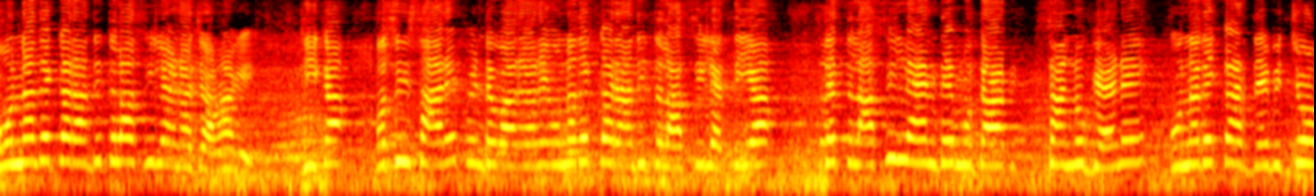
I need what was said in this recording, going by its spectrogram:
ਉਹਨਾਂ ਦੇ ਘਰਾਂ ਦੀ ਤਲਾਸ਼ੀ ਲੈਣਾ ਚਾਹਾਂਗੇ। ਠੀਕ ਆ, ਅਸੀਂ ਸਾਰੇ ਪਿੰਡ ਵਾਲਿਆਂ ਨੇ ਉਹਨਾਂ ਦੇ ਘਰਾਂ ਦੀ ਤਲਾਸ਼ੀ ਲੈਤੀ ਆ। ਤੇ ਤਲਾਸ਼ੀ ਲੈਣ ਦੇ ਮੁਤਾਬਿਕ ਸਾਨੂੰ ਗਹਿਣੇ ਉਹਨਾਂ ਦੇ ਘਰ ਦੇ ਵਿੱਚੋਂ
